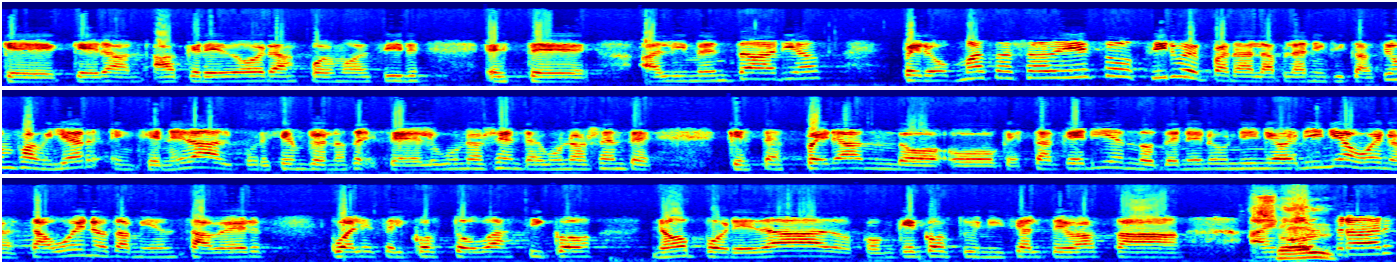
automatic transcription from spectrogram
que, que eran acreedoras, podemos decir, este, alimentarias, pero más allá de eso sirve para la planificación familiar en general. Por ejemplo, no sé, si hay algún oyente, algún oyente que está esperando o que está queriendo tener un niño o niña, bueno, está bueno también saber cuál es el costo básico, ¿no? Por edad o con qué costo inicial te vas a, a encontrar.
